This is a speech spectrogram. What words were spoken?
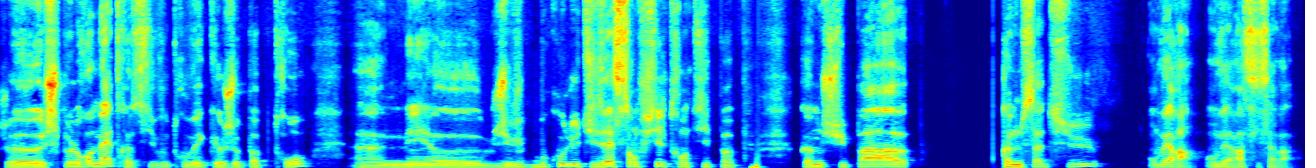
Je, je, peux le remettre si vous trouvez que je pop trop, euh, mais euh, j'ai vu que beaucoup l'utilisaient sans filtre anti-pop. Comme je suis pas comme ça dessus, on verra, on verra si ça va.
